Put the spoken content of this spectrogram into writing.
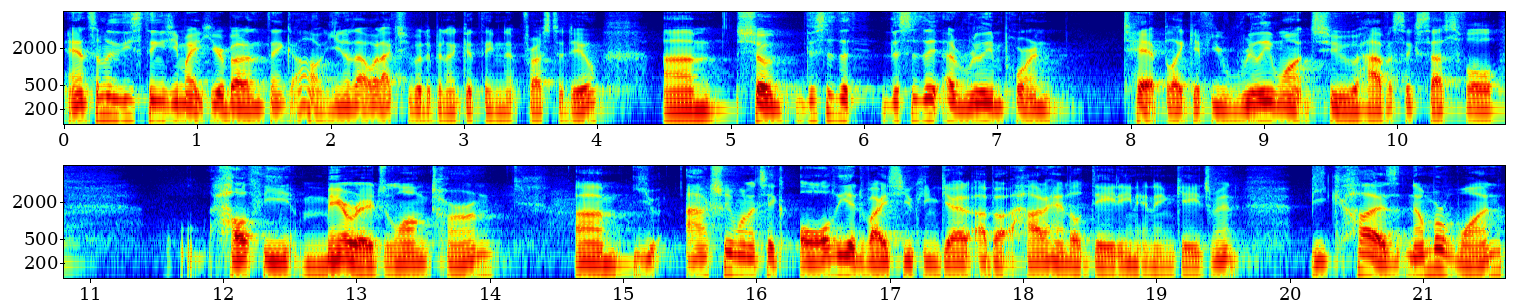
and some of these things you might hear about and think, oh, you know, that would actually would have been a good thing for us to do. Um, so this is the this is a really important tip. Like if you really want to have a successful, healthy marriage long term, um, you actually want to take all the advice you can get about how to handle dating and engagement because number one,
